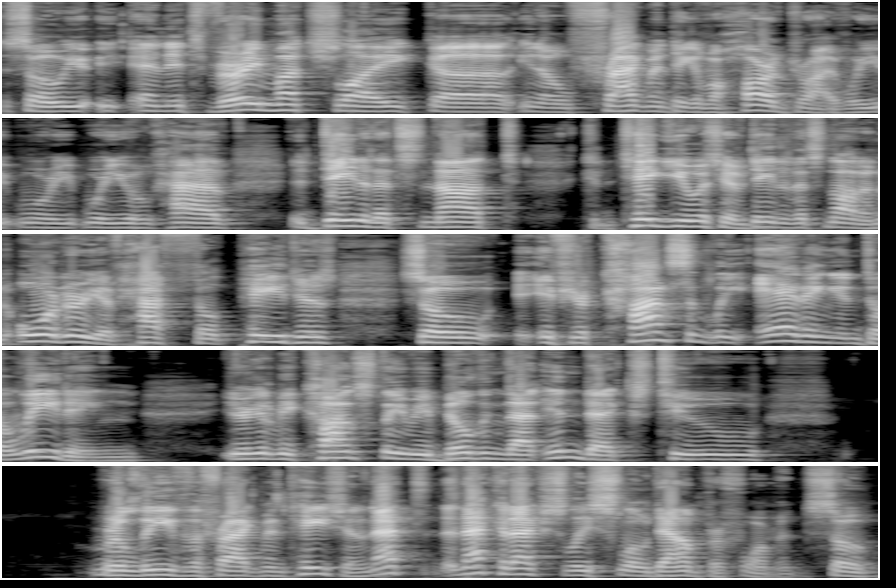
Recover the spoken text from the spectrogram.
so and it's very much like uh, you know fragmenting of a hard drive, where you, where you, where you have data that's not contiguous, you have data that's not in order, you have half filled pages. So if you're constantly adding and deleting you're going to be constantly rebuilding that index to relieve the fragmentation. And that, that could actually slow down performance. So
